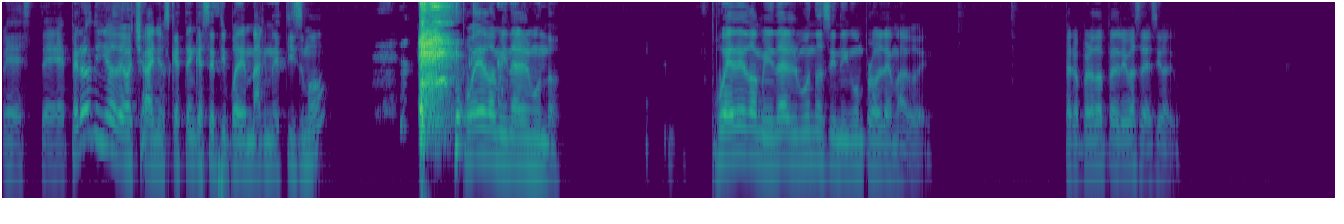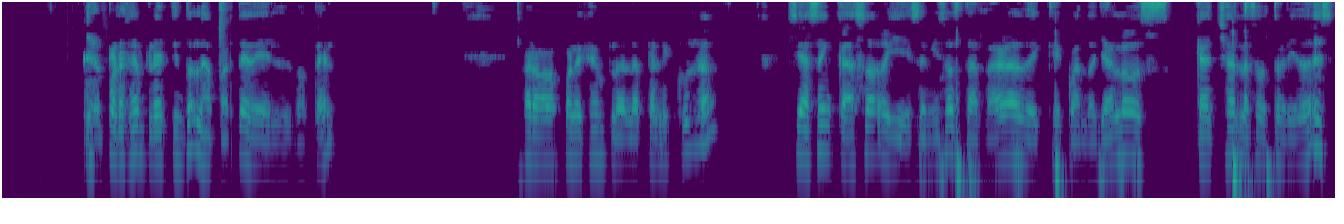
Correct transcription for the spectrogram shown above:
Este, pero un niño de 8 años que tenga ese tipo de magnetismo puede dominar el mundo. Puede dominar el mundo sin ningún problema, güey. Pero perdón, Pedro, ibas a decir algo. Por ejemplo, entiendo la parte del hotel. Pero, por ejemplo, en la película se hacen caso y se me hizo hasta rara de que cuando ya los cachan las autoridades,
